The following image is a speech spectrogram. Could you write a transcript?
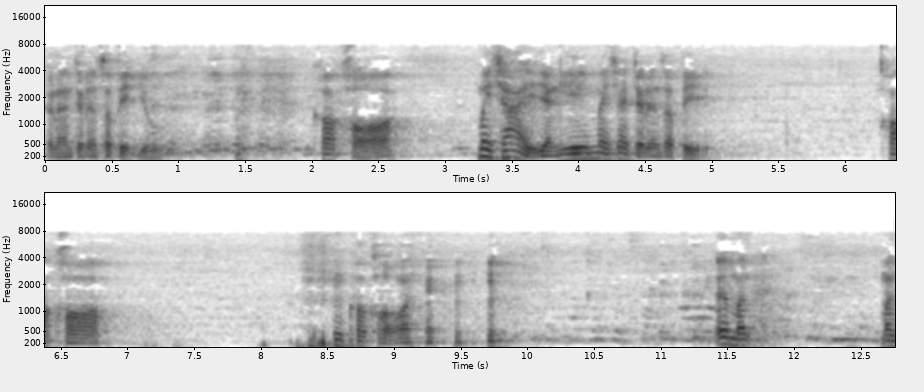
กำลังเจริญสติอยู่ ข้อขอ ไม่ใช่ อย่างนี้ไม่ใช่เจริญสติ ข้อคอ ขอขอเออมัน มัน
